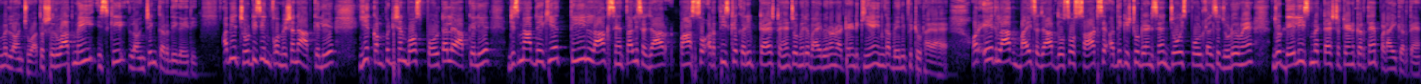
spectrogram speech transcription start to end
में लॉन्च हुआ। तो शुरुआत में ही इसकी लॉन्चिंग कर दी गई थी। अब ये छोटी सी इंफॉर्मेशन है आपके लिए। ये कंपटीशन बॉस पोर्टल है आपके लिए, जिसमें आप देखिए, तीन लाख सैंतालीस हज़ार पाँच सौ अड़तीस के करीब टेस्ट हैं जो मेरे भाई बहनों ने अटेंड किए हैं। इनका बेनिफिट उठाया है। और एक लाख बाईस हज़ार दो सौ साठ से अधिक स्टूडेंट्स हैं जो इस पोर्टल से जुड़े हुए हैं, जो डेली इसमें टेस्ट अटेंड करते हैं, पढ़ाई करते हैं।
